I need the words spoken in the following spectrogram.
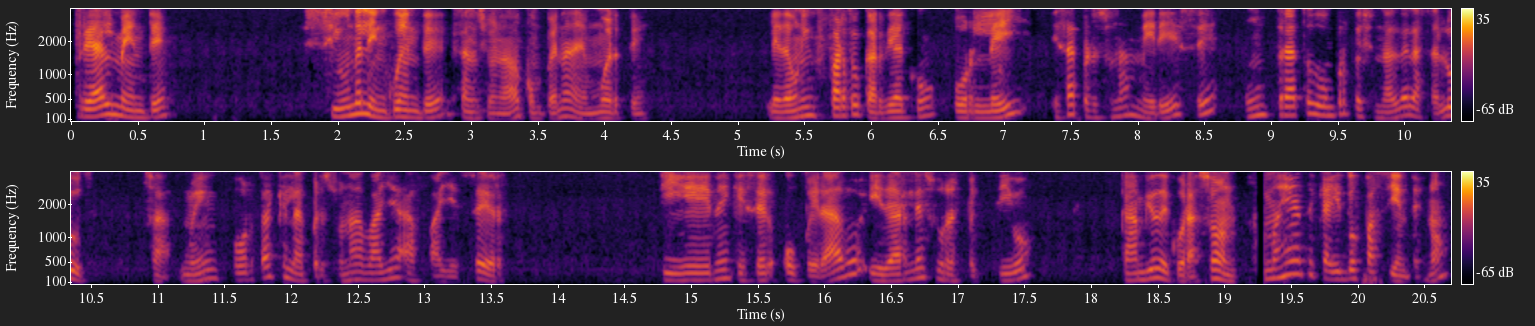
realmente si un delincuente sancionado con pena de muerte le da un infarto cardíaco, por ley, esa persona merece un trato de un profesional de la salud? O sea, no importa que la persona vaya a fallecer, tiene que ser operado y darle su respectivo cambio de corazón. Imagínate que hay dos pacientes, ¿no?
